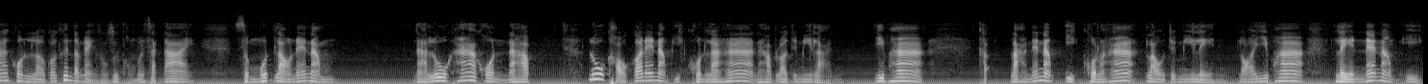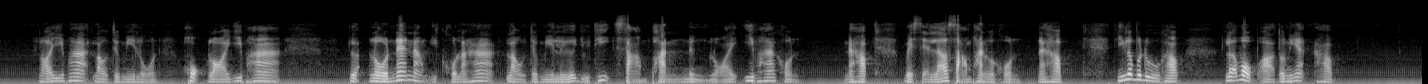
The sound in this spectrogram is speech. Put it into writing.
5 คนเราก็ขึ้นตำแหน่งสูงสุดของบริษัทได้ สมมุติเราแนะนำนะลูก 5 คนนะครับ ลูกเขาก็แนะนำอีกคนละ5นะครับ เราจะมีหลาน 25 หลานแนะนำอีกคนละ 5 เราจะมีเหลน 125เหลนแนะนำอีก 125 เราจะมีโหลน 625 โหลนแนะนำอีกคนละ 5 เราจะมีเลืออยู่ที่ 3,125 คนนะครับ เบ็ดเสร็จแล้ว 3,000 กว่าคนนะครับ ทีนี้เรามาดูครับ ระบบอ่าตรงนี้ครับ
